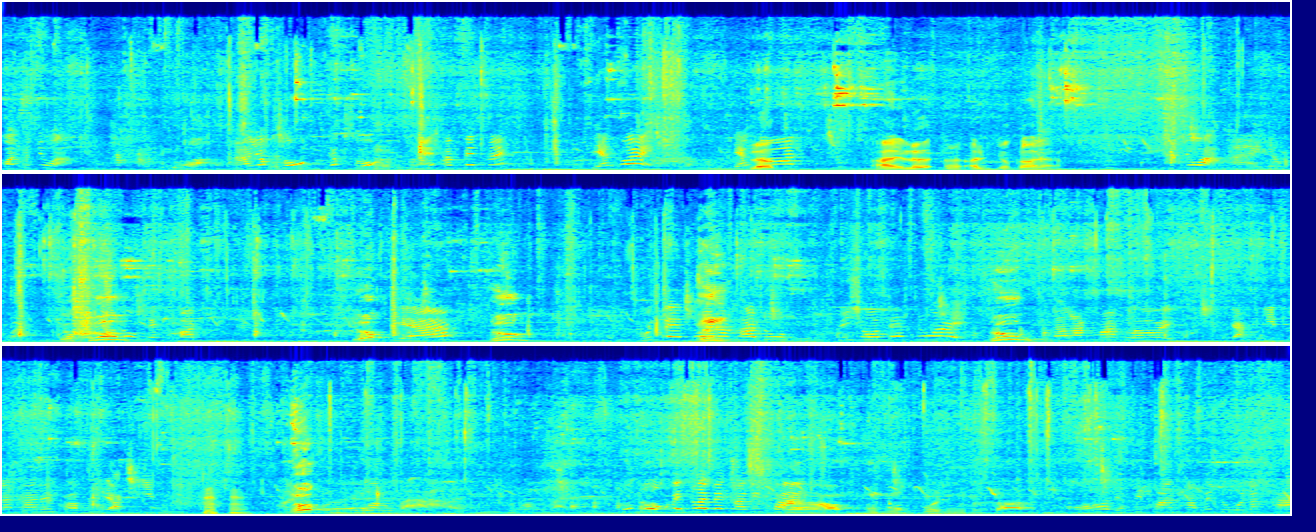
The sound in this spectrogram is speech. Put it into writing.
ก่อนก็จั่วเอายกสูงยกสูงไหนทำเป็นไหมเสียงด้วยเสียงเลิก ก่อนเอ้ยเลอะเอ้ยเอายกร้อยเลยจั่วอ่ายกว่ะยกลุงเสียงก่อนยก เสียงลุงอุ้ย เต้นด้วยนะคะดูมีโชว์เต้นด้วย ลุงน่ารักมากเลย อยากกินนะคะด้วยความที่อยากกินยกห่วงหวาลูกโป่งเป็นด้วยไหมคะพี่ำฟานอ้าวมึงงงตัวนี้มันตามอ๋อ เดี๋ยวพี่ฟานทำให้ดูนะคะ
